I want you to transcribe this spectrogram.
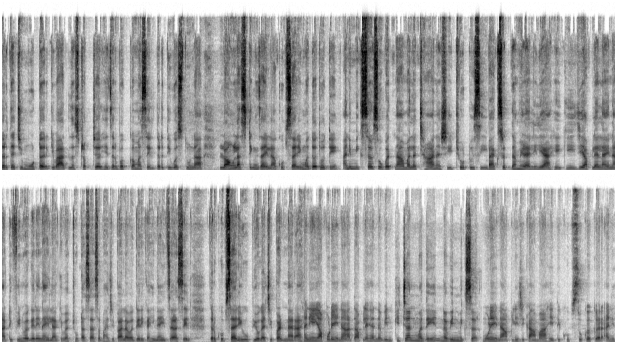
तर त्याची मोटर किंवा आतलं स्ट्रक्चर हे जर भक्कम असेल तर ती वस्तूंना लॉंग लास्टिंग जायला खूप सारी मदत होते. आणि मिक्सर सोबत ना आम्हाला छान अशी छोटूसी बॅग सुद्धा मिळालेली आहे की जी आपल्याला आहे ना टिफिन वगैरे न्यायला किंवा छोटासा असं भाजीपाला वगैरे काही न्यायचं असेल तर खूप सारी उपयोगाची पडणार आहे. आणि यापुढे ना आता आपल्या ह्या नवीन किचनमध्ये नवीन मिक्सर मुळे ना आपली जी कामं आहे ती खूप सुखकर आणि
